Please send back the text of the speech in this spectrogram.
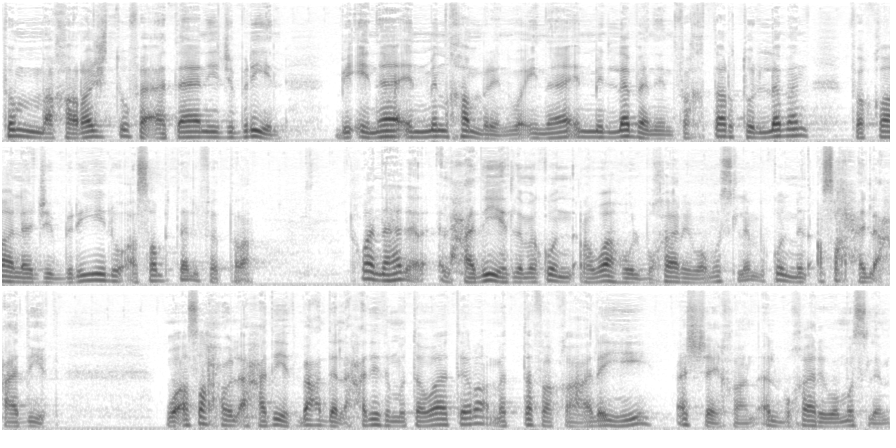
ثم خرجت فأتاني جبريل بإناء من خمر وإناء من لبن فاخترت اللبن فقال جبريل أصبت الفطرة؟ أخوانا هذا الحديث لما يكون رواه البخاري ومسلم يكون من أصح الأحاديث. وأصح الأحاديث بعد الأحاديث المتواترة ما اتفق عليه الشيخان البخاري ومسلم.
